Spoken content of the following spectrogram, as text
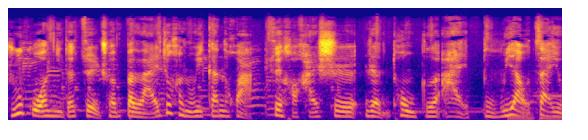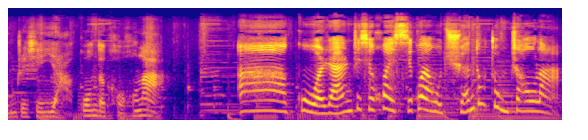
如果你的嘴唇本来就很容易干的话，最好还是忍痛割爱，不要再用这些哑光的口红啦。啊，果然这些坏习惯我全都中招啦。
